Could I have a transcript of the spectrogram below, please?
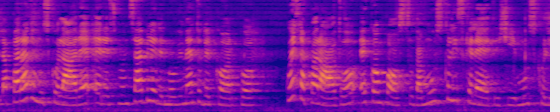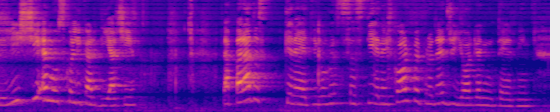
L'apparato muscolare è responsabile del movimento del corpo. Questo apparato è composto da muscoli scheletrici, muscoli lisci e muscoli cardiaci. L'apparato scheletrico che sostiene il corpo e protegge gli organi interni.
